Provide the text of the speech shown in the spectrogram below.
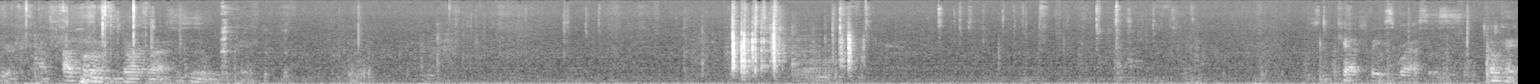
here, I, I put on some dark glasses. So okay. Cat face glasses. Okay.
